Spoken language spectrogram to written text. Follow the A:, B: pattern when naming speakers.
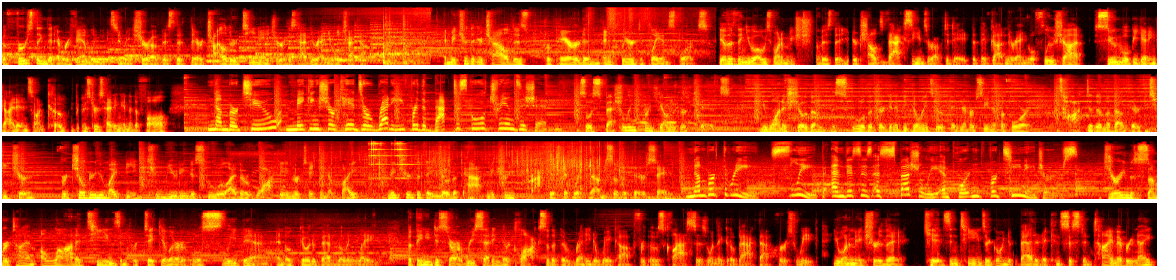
A: The first thing that every family needs to make sure of is that their child or teenager has had their annual checkup and make sure that your child is prepared and, and, cleared to play in sports. The other thing you always want to make sure of is that your child's vaccines are up to date, that they've gotten their annual flu shot. Soon we'll be getting guidance on COVID boosters heading into the fall.
B: Number two, making sure kids are ready for the back to school transition.
A: So, especially for younger kids, you want to show them the school that they're going to be going to if they've never seen it before. Talk to them about their teacher for children who might be commuting to school, either walking or taking a bike, make sure that they know the path. Make sure you've practiced it with them so that they're safe.
B: Number three, sleep. And this is especially important for teenagers.
A: During the summertime, a lot of teens in particular will sleep in and they'll go to bed really late but they need to start resetting their clock so that they're ready to wake up for those classes when they go back that first week. You want to make sure that kids and teens are going to bed at a consistent time every night,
